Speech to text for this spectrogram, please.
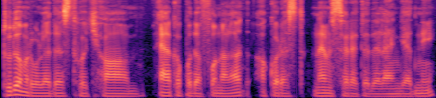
Tudom rólad ezt, hogy ha elkapod a fonalat, akkor azt nem szereted elengedni,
